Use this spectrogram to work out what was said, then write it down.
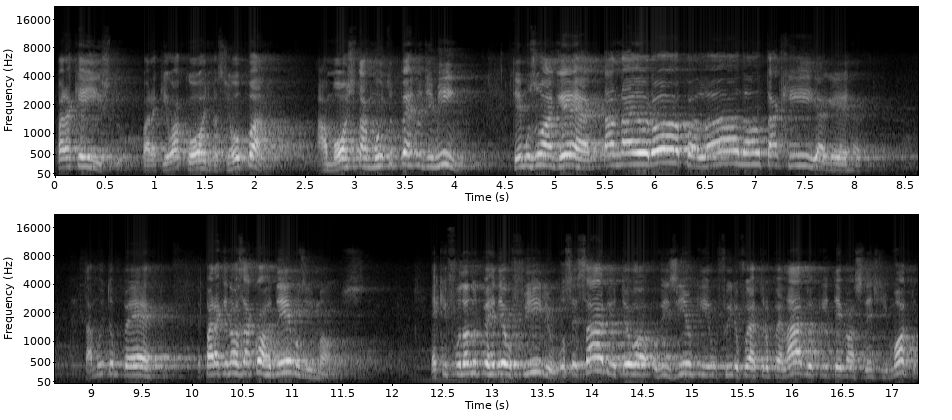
Para que isto? Para que eu acorde, assim, opa, a morte está muito perto de mim. Temos uma guerra, está na Europa, lá não, está aqui a guerra. Está muito perto. É para que nós acordemos, irmãos. É que fulano perdeu o filho. Você sabe, o teu o vizinho que o filho foi atropelado, que teve um acidente de moto,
